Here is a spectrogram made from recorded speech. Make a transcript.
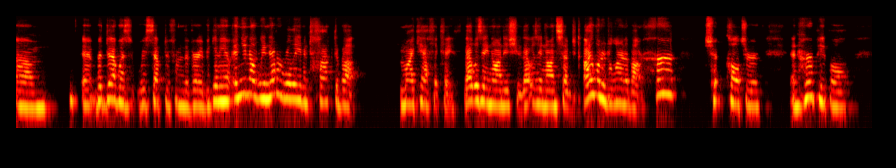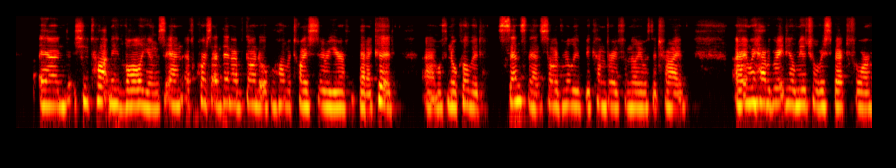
Um, but Deb was receptive from the very beginning. And you know, we never really even talked about my Catholic faith. That was a non-issue. That was a non-subject. I wanted to learn about her culture and her people. And she taught me volumes. And of course, I, then I've gone to Oklahoma twice every year that I could uh, with no COVID since then. So I've really become very familiar with the tribe. Uh, and we have a great deal of mutual respect for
